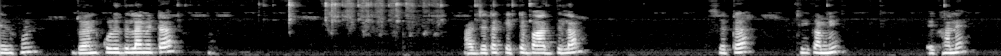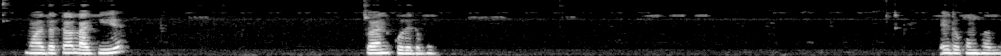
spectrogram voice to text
দেখুন জয়েন করে দিলাম এটা। আর যেটা কেটে বাদ দিলাম, সেটা ঠিক আমি এখানে ময়দাটা লাগিয়ে জয়েন করে দেবো। এরকমভাবে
